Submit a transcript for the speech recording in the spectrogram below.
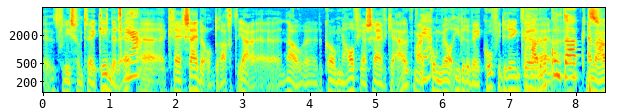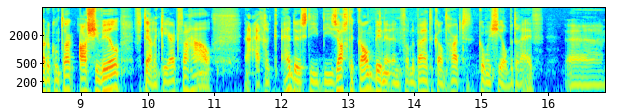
het, het verlies van twee kinderen, Ja. eh, kreeg zij de opdracht: ja, eh, nou, eh, de komende half jaar schrijf ik je uit, maar Ja. kom wel iedere week koffie drinken. Houden we En- contact. En, en we houden contact. Als je wil, vertel een keer het verhaal. Nou, eigenlijk, hè, dus die, die zachte kant binnen een van de buitenkant hard commercieel bedrijf. Ehm,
